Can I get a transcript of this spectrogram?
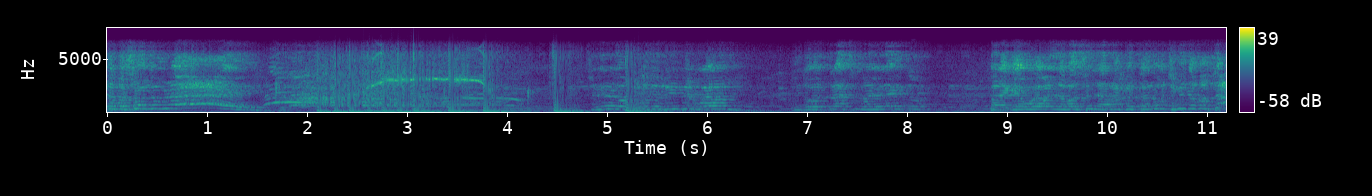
está pasando, hombre? Se vienen los grupos de River, weón. Y todo el tráfico de electro. ¿Para qué, weón, la pasen la raja esta noche? ¿Qué está pasando?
